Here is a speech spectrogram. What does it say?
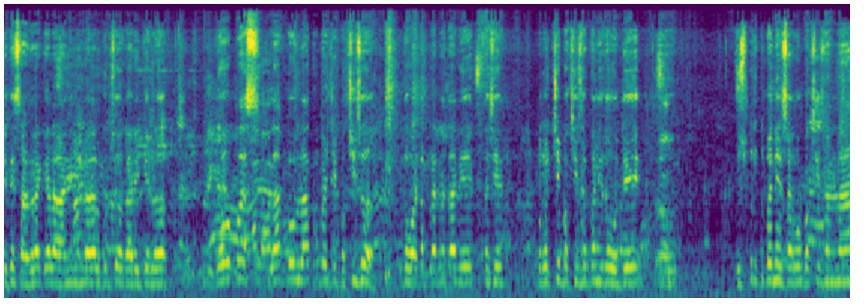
इथे साजरा केला आणि मंडळाला खूप सहकार्य केलं. जवळपास लाख दोन लाख रुपयाची बक्षिसं इथं वाटप करण्यात आले. तसेच रोजचे बक्षिसं पण इथं होते. उत्स्फूर्तपणे सर्व बक्षिसांना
